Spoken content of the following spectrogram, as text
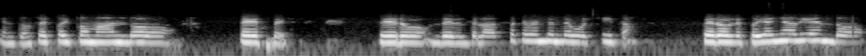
entonces estoy tomando peces pero de, de la que venden de bolsita, pero le estoy añadiendo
